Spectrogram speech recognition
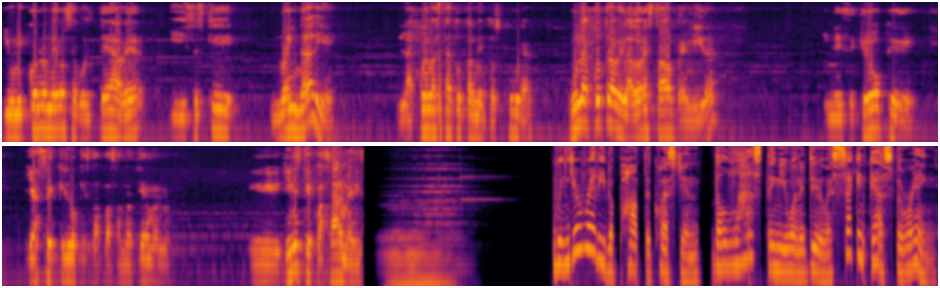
Y un icono negro se voltea a ver y dice, es que no hay nadie. La cueva está totalmente oscura. Una otra veladora estaba prendida. Y me dice, creo que ya sé qué es lo que está pasando aquí, hermano. Eh, tienes que pasarme, dice. When you're ready to pop the question, the last thing you want to do is second guess the ring.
